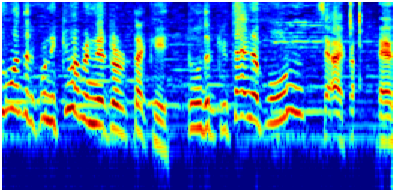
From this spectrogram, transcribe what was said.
তোমাদের ফোনে কীভাবে নেটওয়ার্ক থাকে? তোমাদের কি চাই না ফোন হ্যাঁ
